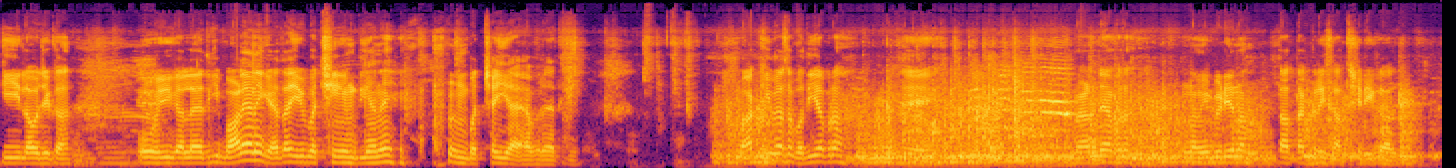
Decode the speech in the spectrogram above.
ਕੀ ਲੌਜਿਕ ਆ। ਉਹੀ ਗੱਲ ਐਤਕੀ ਬਾਹਲਿਆਂ ਨੇ ਕਹਿਤਾ ਸੀ ਵੀ ਬੱਚੀਆਂ ਹੁੰਦੀਆਂ ਨੇ ਬੱਚਾ ਹੀ ਆਇਆ ਫਿਰ ਐਤਕੀ। ਬਾਕੀ ਬਸ ਵਧੀਆ ਭਰਾ, ਤੇ ਮਿਲਦੇ ਆ ਫਿਰ ਨਵੀਂ ਵੀਡੀਓ ਨਾਲ। ਤਦ ਤੱਕ ਲਈ ਸਤਿ ਸ਼੍ਰੀ ਅਕਾਲ ਜੀ।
